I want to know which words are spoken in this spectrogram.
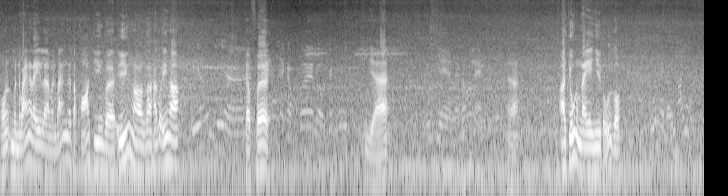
Ủa, mình bán ở đây là mình bán cái tập hóa chuyên về Yến thôi hả cô Yến ha cà phê. Cà phê rồi trái cây dạ dạ. À, chú năm nay nhiêu tuổi cô chú này bảy mấy à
